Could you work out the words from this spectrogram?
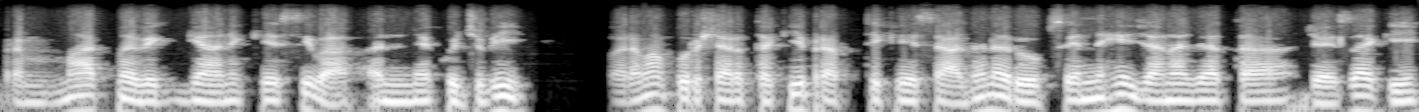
ब्रह्मात्म विज्ञान के सिवा अन्य कुछ भी परम पुरुषार्थ की प्राप्ति के साधन रूप से नहीं जाना जाता, जैसा कि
